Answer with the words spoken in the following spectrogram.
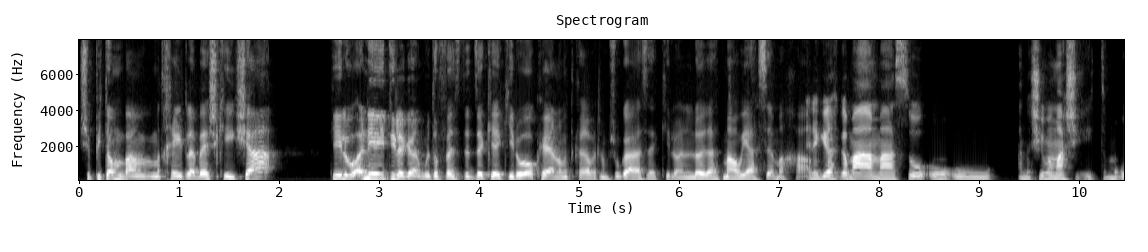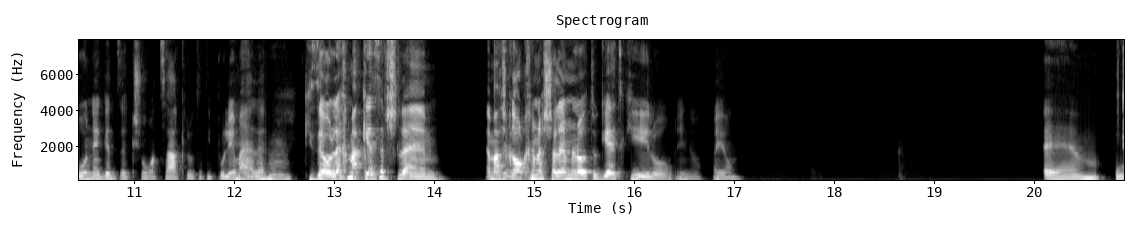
שפתאום בא ומתחיל להתלבש כאישה, כאילו, אני הייתי לגמרי תופסת את זה ככאילו, אוקיי, אני לא מתקרבת למשוגע הזה, כאילו, אני לא יודעת מה הוא יעשה מחר. אני אגיד לך גם מה, מה עשו, הוא, הוא, אנשים ממש התעמרו נגד זה כשהוא רצה כאילו את הטיפולים האלה, מהמם. כי זה הולך מהכסף שלהם, הם כן. אשכרה הולכים לשלם לו to get כאילו, הנה, היום. אמ, הוא...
